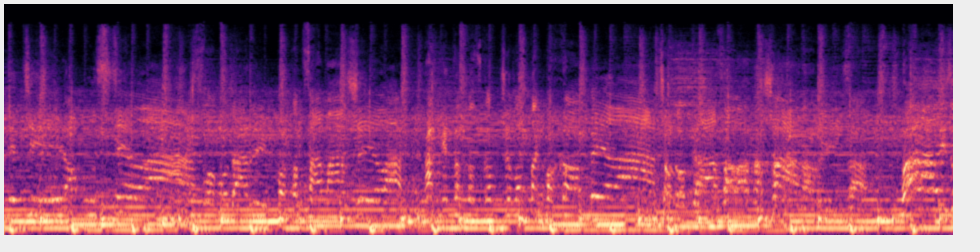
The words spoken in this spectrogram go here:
Deti opustila. Slobodárny potom sama žila. A keď toto skončilo, tak pochopila Čo dokázala naša analýza. Analýza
